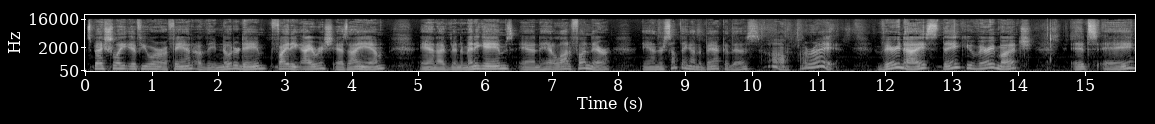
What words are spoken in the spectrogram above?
especially if you are a fan of the Notre Dame Fighting Irish, as I am. And I've been to many games and had a lot of fun there. And there's something on the back of this. Oh, all right. Very nice. Thank you very much. It's a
